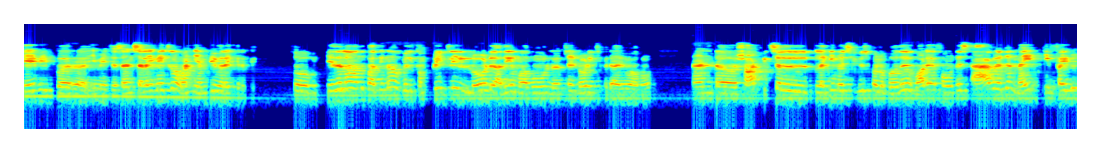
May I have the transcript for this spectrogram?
KB per images and சில இமேஜ்லாம் ஒன் எம்பி வரைக்கும் இருக்கு. ஸோ இதெல்லாம் வந்து பாத்தீங்கன்னா வில் கம்ப்ளீட்லி லோடு அதிகமாகும் வெப்சைட் லோடிங் ஸ்பீட் அதிகமாகும். அண்ட் ஷார்ட் பிக்சல் பிளகின் வச்சு யூஸ் பண்ணும்போது வாட் ஐ ஃபவுண்ட் இஸ் ஆவரேஜா ninety five to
